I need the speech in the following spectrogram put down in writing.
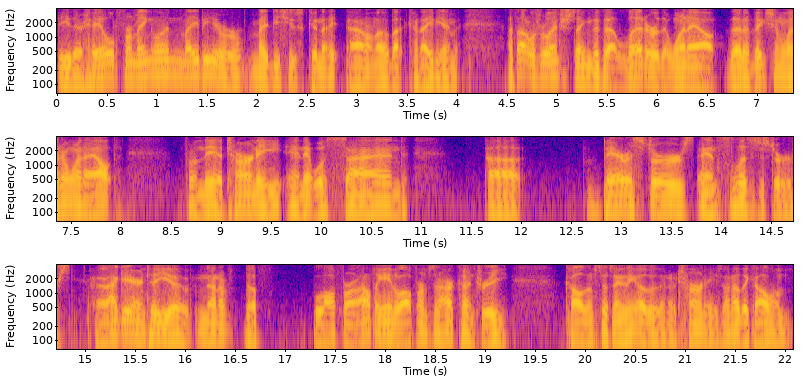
either hailed from England, maybe, or maybe she was Cana- I don't know about Canadian. I thought it was really interesting that that letter that went out, that eviction letter went out from the attorney, and it was signed uh, barristers and solicitors. And I guarantee you, none of the law firm, I don't think any of the law firms in our country call themselves anything other than attorneys. I know they call them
